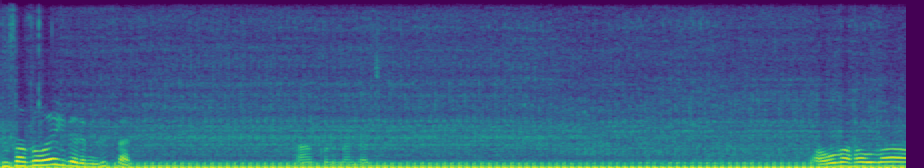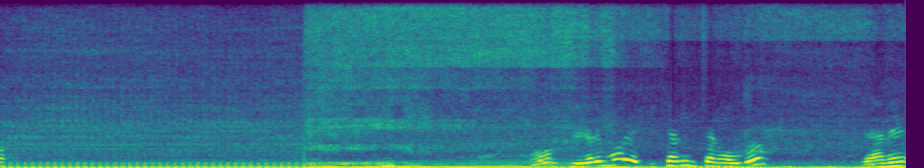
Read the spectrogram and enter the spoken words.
Şu Sazova'ya gidelim lütfen. Tamam konumdan da atayım. Allah Allah. Oğlum tüylerim var ya diken diken oldu. Yani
